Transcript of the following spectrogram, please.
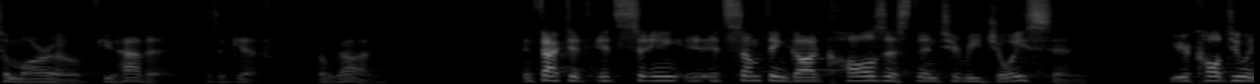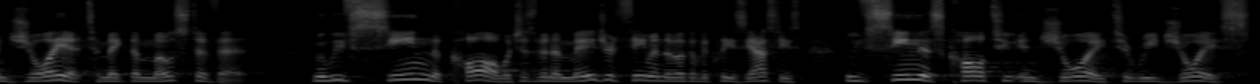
Tomorrow, if you have it, is a gift from God. In fact, it, it's, saying, it's something God calls us then to rejoice in. You're called to enjoy it, to make the most of it. I mean, we've seen the call, which has been a major theme in the book of Ecclesiastes. We've seen this call to enjoy, to rejoice,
